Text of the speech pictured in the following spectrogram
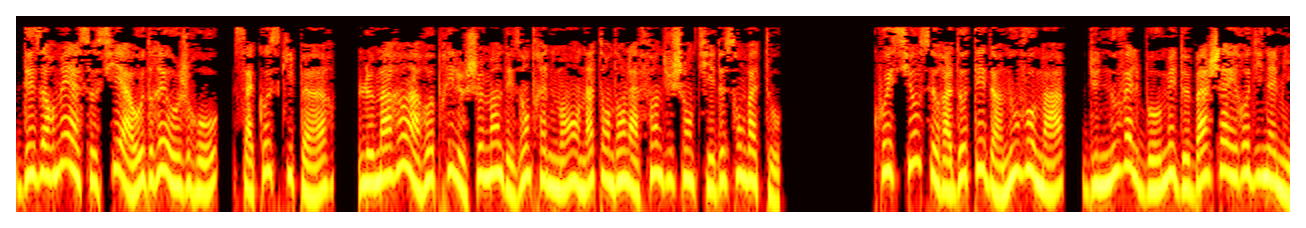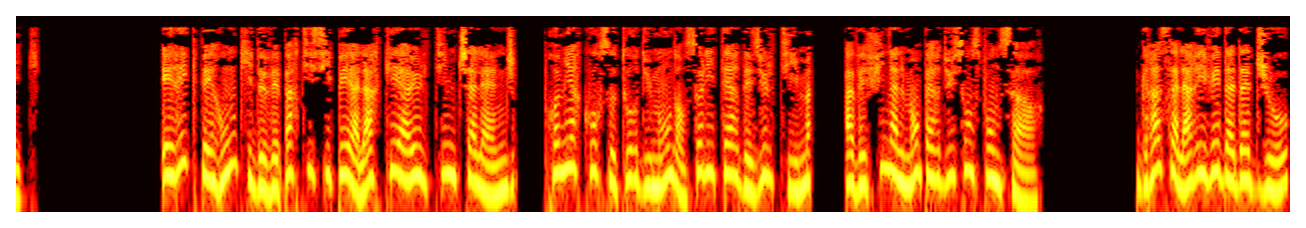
Désormais associé à Audrey Augereau, sa co-skipper, le marin a repris le chemin des entraînements en attendant la fin du chantier de son bateau. Quessio sera doté d'un nouveau mât, d'une nouvelle baume et de bâches aérodynamiques. Éric Perron qui devait participer à l'Arkea Ultime Challenge, première course autour du monde en solitaire des Ultimes, avait finalement perdu son sponsor. Grâce à l'arrivée d'Adagio,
